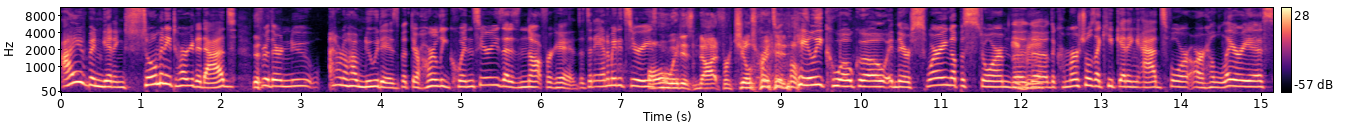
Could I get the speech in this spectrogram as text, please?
I've been getting so many targeted ads for their new, I don't know how new it is, but their Harley Quinn series that is not for kids. It's an animated series. Oh, it is not for children. It's with Kaley Cuoco, and they're swearing up a storm. The, Mm-hmm. the the commercials I keep getting ads for are hilarious.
